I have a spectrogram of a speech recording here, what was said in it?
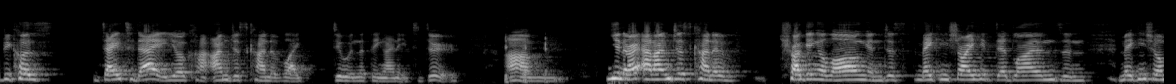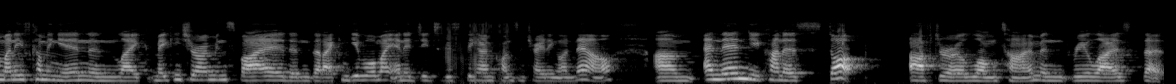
because day to day, you're kind, I'm just kind of like doing the thing I need to do. Um, you know, and I'm just kind of trugging along and just making sure I hit deadlines and making sure money's coming in and like making sure I'm inspired and that I can give all my energy to this thing I'm concentrating on now. Um, and then you kind of stop after a long time and realize that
